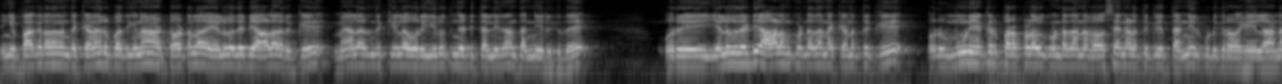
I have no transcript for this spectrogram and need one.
நீங்கள் பார்க்குறதா இந்த கிணறு பார்த்தீங்கன்னா டோட்டலாக எழுபது அடி ஆழம் இருக்குது மேலேருந்து கீழே ஒரு இருபத்தஞ்சு அடி தள்ளி தான் தண்ணி இருக்குது. ஒரு எழுபது அடி ஆழம் கொண்டதான கிணத்துக்கு ஒரு மூணு ஏக்கர் பரப்பளவு கொண்டதான விவசாய நிலத்துக்கு தண்ணீர் கொடுக்குற வகையிலான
